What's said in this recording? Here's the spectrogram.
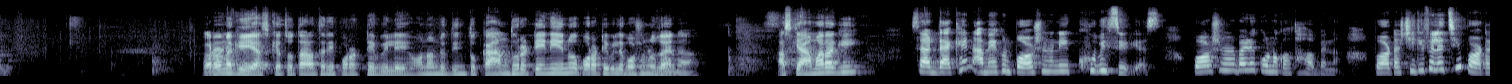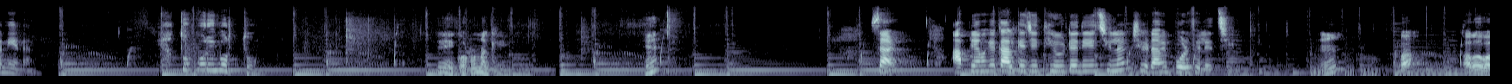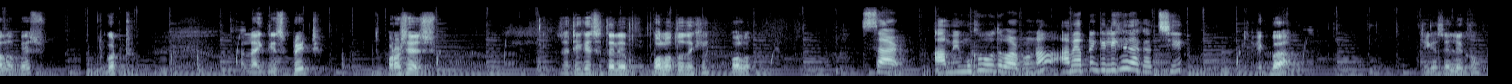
করো নাকি? আজকে তো তাড়াতাড়ি পড়ার টেবিলে অন্যান্য দিন তো কান ধরে টেনে এনেও পড়ার টেবিলে বসানো যায় না। আজকে আমার আগেই স্যার দেখেন আমি এখন পড়াশোনা নিয়ে খুবই সিরিয়াস। পড়াশোনার বাইরে কোনো কথা হবে না। পড়াটা শিখে ফেলেছি পড়াটা নিয়ে নেন। এত পরিবর্তন? এই ঘটনা কি? হ্যাঁ? স্যার আপনি আমাকে কালকে যে থিওরিটা দিয়েছিলেন সেটা আমি পড়ে ফেলেছি। হুম? বাহ ভালো ভালো বেশ good. I like the spirit পড়া শেষ? আচ্ছা ঠিক আছে তাহলে বলো তো দেখি বলো। স্যার আমি মুখে বলতে পারব না। আমি আপনাকে লিখে দেখাচ্ছি। লিখবা? ঠিক আছে লেখো।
